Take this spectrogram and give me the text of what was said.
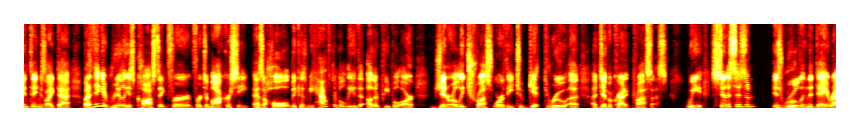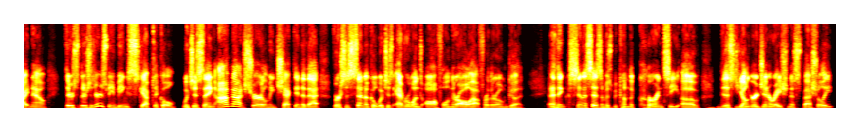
and things like that. But I think it really is caustic for for democracy as a whole because we have to believe that other people are generally trustworthy to get through a, a democratic process. We cynicism is ruling the day right now. There's there's a difference between being skeptical, which is saying I'm not sure, let me check into that, versus cynical, which is everyone's awful and they're all out for their own good. And I think cynicism has become the currency of this younger generation, especially.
